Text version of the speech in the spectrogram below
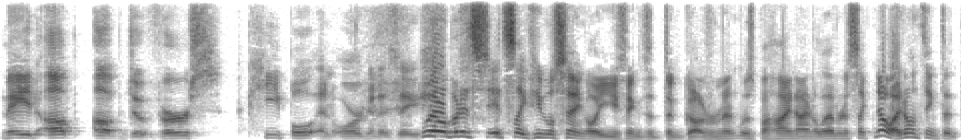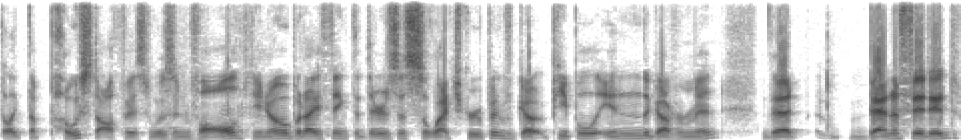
Made up of diverse people and organizations. Well, but it's it's like people saying, "Oh, you think that the government was behind 9/11?" It's like, no, I don't think that like the post office was involved, you know. But I think that there's a select group of people in the government that benefited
